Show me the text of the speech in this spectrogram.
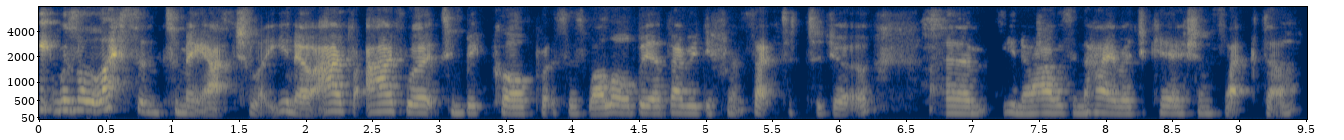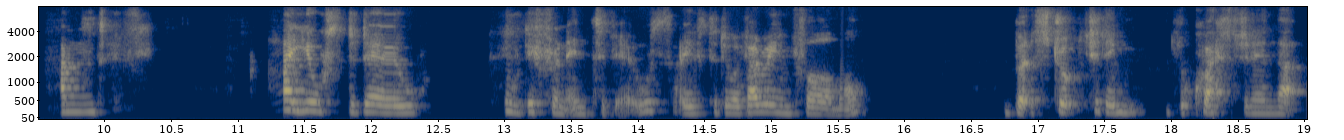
it was a lesson to me actually you know i've i've worked in big corporates as well albeit a very different sector to joe um, you know i was in the higher education sector and i used to do two different interviews i used to do a very informal but structured in the questioning that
